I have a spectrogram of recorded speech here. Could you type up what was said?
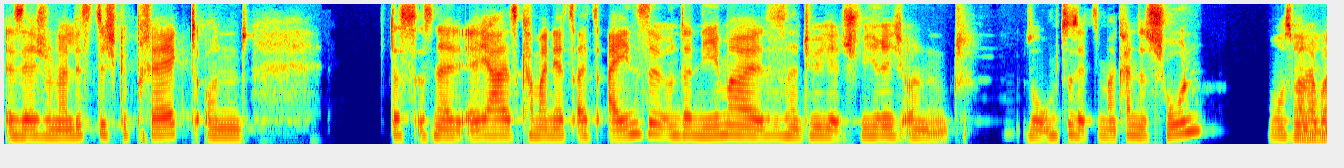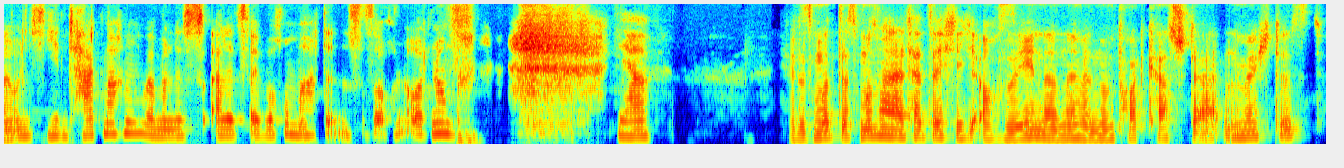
sehr journalistisch geprägt und das ist eine, ja, das kann man jetzt als Einzelunternehmer, ist es natürlich jetzt schwierig und so umzusetzen. Man kann das schon, muss man mhm. aber auch nicht jeden Tag machen. Wenn man das alle zwei Wochen macht, dann ist das auch in Ordnung. Ja. Ja, das muss, das muss man halt tatsächlich auch sehen, dann, ne? wenn du einen Podcast starten möchtest.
